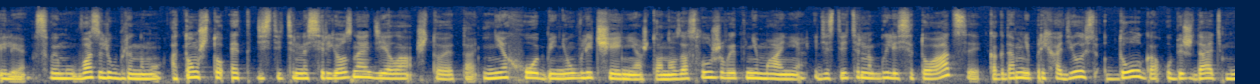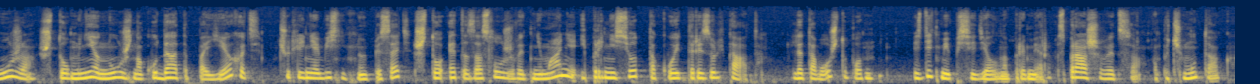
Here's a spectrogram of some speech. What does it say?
или своему возлюбленному о том, что это действительно серьезное дело, что это не хобби, не увлечение, что оно заслуживает внимания. И действительно были ситуации, когда мне приходилось долго убеждать мужа, что мне нужно куда-то поехать, чуть ли не объяснительную писать, что это заслуживает внимания и принесет такой-то результат для того, чтобы он с детьми посидел, например. Спрашивается, а почему так?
